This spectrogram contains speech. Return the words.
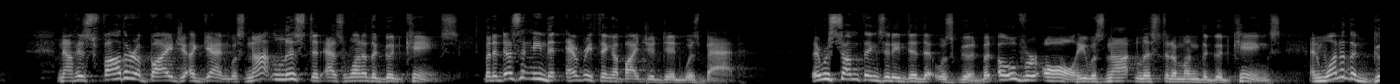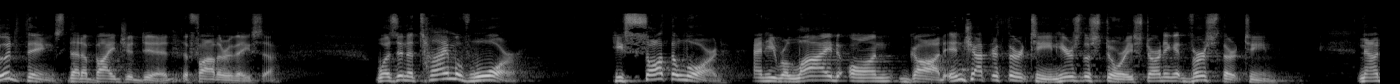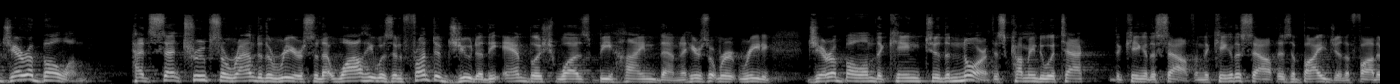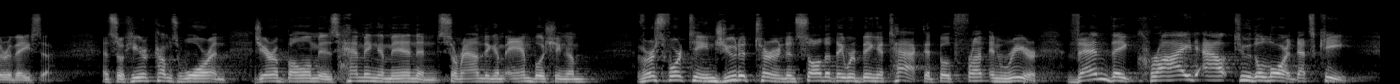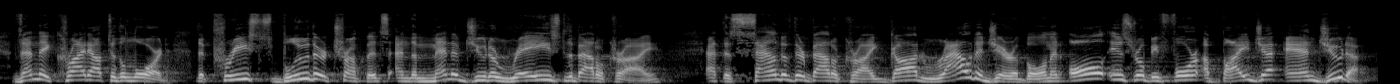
Now, his father Abijah, again, was not listed as one of the good kings, but it doesn't mean that everything Abijah did was bad. There were some things that he did that was good, but overall, he was not listed among the good kings. And one of the good things that Abijah did, the father of Asa, was in a time of war, he sought the Lord and he relied on God. In chapter 13, here's the story, starting at verse 13. Now, Jeroboam, had sent troops around to the rear so that while he was in front of Judah, the ambush was behind them. Now, here's what we're reading Jeroboam, the king to the north, is coming to attack the king of the south. And the king of the south is Abijah, the father of Asa. And so here comes war, and Jeroboam is hemming him in and surrounding him, ambushing him. Verse 14 Judah turned and saw that they were being attacked at both front and rear. Then they cried out to the Lord. That's key. Then they cried out to the Lord. The priests blew their trumpets, and the men of Judah raised the battle cry. At the sound of their battle cry, God routed Jeroboam and all Israel before Abijah and Judah.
